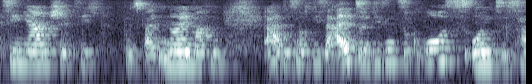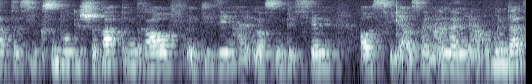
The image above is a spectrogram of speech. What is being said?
zehn Jahren schätze ich, muss bald einen neuen machen. Da hat es noch diese alte und die sind so groß und es hat das luxemburgische Wappen drauf und die sehen halt noch so ein bisschen aus wie aus einem anderen Jahrhundert.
